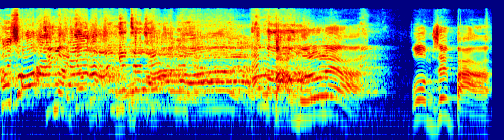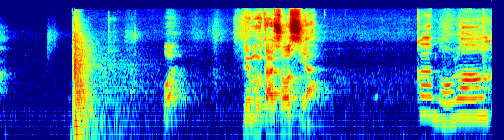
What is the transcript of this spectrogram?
佢坐下。轉埋咗眼嘅咋，車長。白门啊！我唔識白啊！喂，你有冇帶鎖匙啊？梗係冇啦。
